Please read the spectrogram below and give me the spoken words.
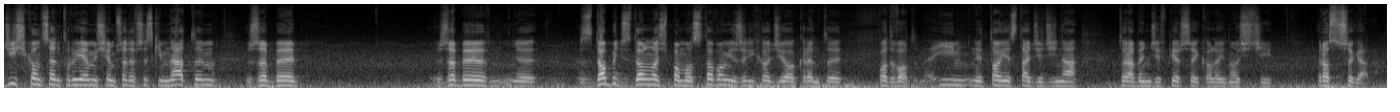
dziś koncentrujemy się przede wszystkim na tym, żeby, żeby y, zdobyć zdolność pomostową, jeżeli chodzi o okręty podwodne. I to jest ta dziedzina, która będzie w pierwszej kolejności rozstrzygana.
